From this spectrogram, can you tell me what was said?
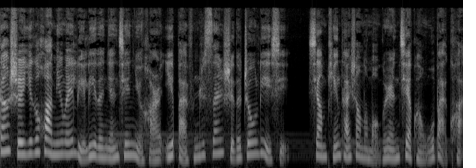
当时，一个化名为李丽的年轻女孩以百分之三十的周利息向平台上的某个人借款五百块。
